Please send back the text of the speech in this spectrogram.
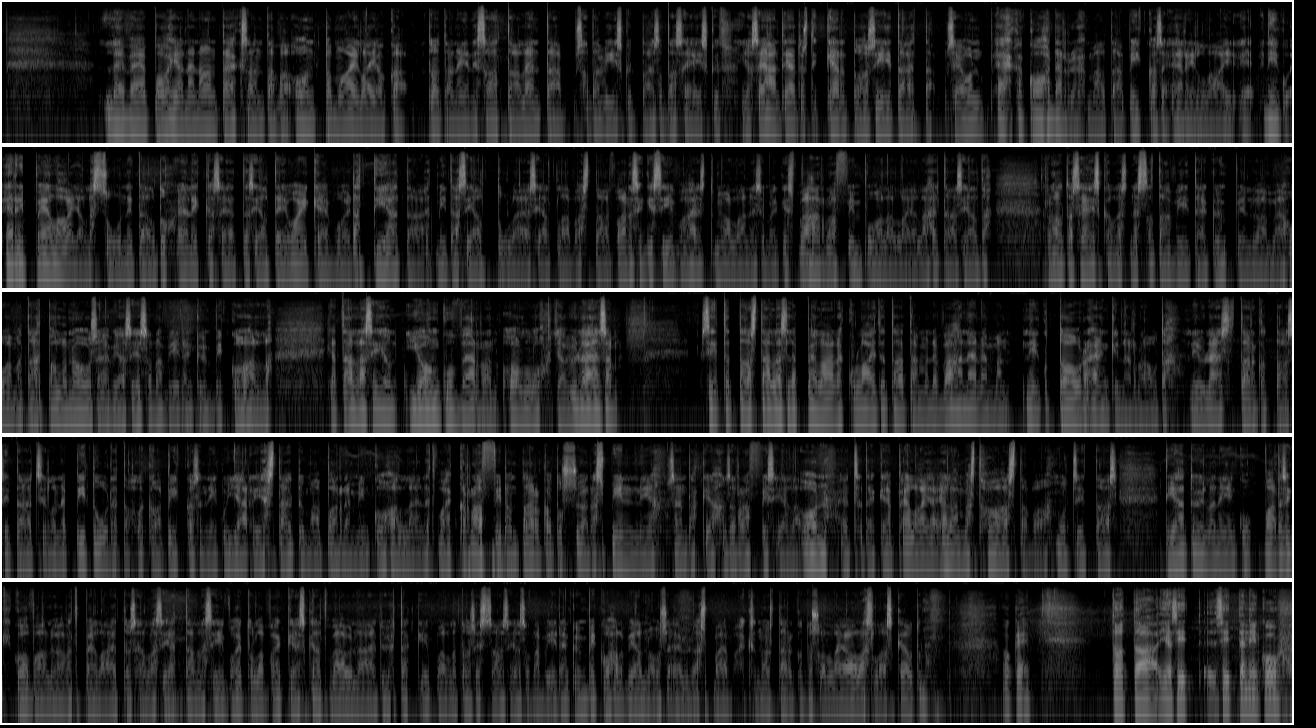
leveäpohjainen anteeksiantava onttomaila, joka tota niin, niin saattaa lentää 150 tai 170. Ja sehän tietysti kertoo siitä, että se on ehkä kohderyhmältä pikkasen erilainen, niin kuin eri pelaajalle suunniteltu. Eli se, että sieltä ei oikein voida tietää, että mitä sieltä tulee sieltä lavasta. Varsinkin siinä vaiheessa, että me ollaan esimerkiksi vähän raffin puolella ja lähdetään sieltä rauta seiskalla sinne 150 lyömään ja huomataan, että pallo nousee vielä siinä 150 kohdalla. Ja tällaisia on jonkun verran ollut ja yleensä sitten taas tällaiselle pelaajalle, kun laitetaan tämmöinen vähän enemmän niin kuin tourhenkinen rauta, niin yleensä tarkoittaa sitä, että silloin ne pituudet alkaa pikkasen niin kuin järjestäytymään paremmin kohdalleen. Että vaikka raffin on tarkoitus syödä spinniä, sen takiahan se raffi siellä on, että se tekee pelaaja elämästä haastavaa. Mutta sitten taas tietyillä niin kuin varsinkin kovaa lyövät pelaajat on sellaisia, että tällaisia voi tulla vaikka keskeltä väylää, että yhtäkkiä pallo tosissaan siellä 150 kohdalla vielä nousee ylöspäin, vaikka se olisi tarkoitus olla jo alas laskeutunut. Okei. Okay. Tota, ja sit, sitten niin kuin,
